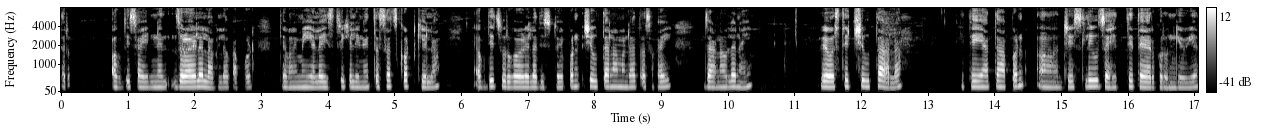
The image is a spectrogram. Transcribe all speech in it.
तर अगदी साईडने जळायला लागलं कापड. त्यामुळे मी याला इस्त्री केली नाही तसाच कट केला. अगदीच चुरगळलेला दिसतोय. पण शिवताना मला असं काही जाणवलं नाही. व्यवस्थित शिवता आला. इथे आता आपण जे स्लीव्ज आहेत ते तयार करून घेऊयात.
